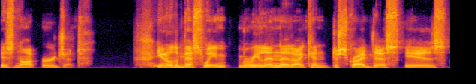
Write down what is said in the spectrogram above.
is not urgent. You know, the best way, Marie-Line, that I can describe this is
